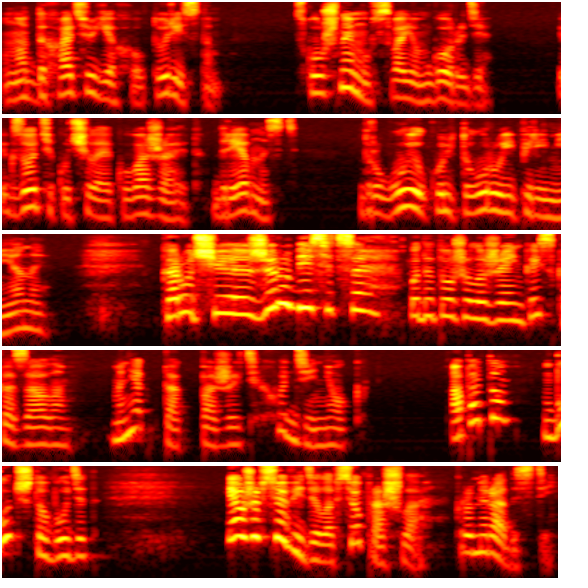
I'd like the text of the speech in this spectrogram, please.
Он отдыхать уехал, туристом. Скучно ему в своем городе. Экзотику человек уважает, древность, другую культуру и перемены. Короче, жиру бесится, подытожила Женька и сказала. Мне так пожить, хоть денек. А потом, будь что будет. Я уже все видела, все прошла, кроме радостей.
